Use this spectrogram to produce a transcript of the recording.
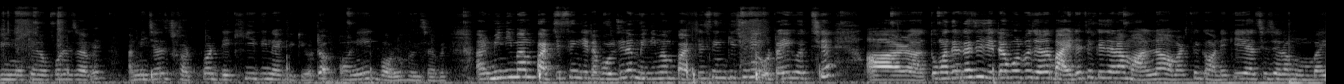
ভিনেকের ওপরে যাবে। আমি জাস্ট ঝটপট দেখিয়ে দিই না ভিডিওটা অনেক বড় হয়ে যাবে। আর মিনিমাম পারচেসিং যেটা বলছিলাম মিনিমাম পারচেসিং কিছু নেই ওটাই হচ্ছে। আর তোমাদের কাছে যেটা বলব যারা বাইরে থেকে যারা মাল নাও আমার থেকে অনেকেই আছে যারা মুম্বাই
